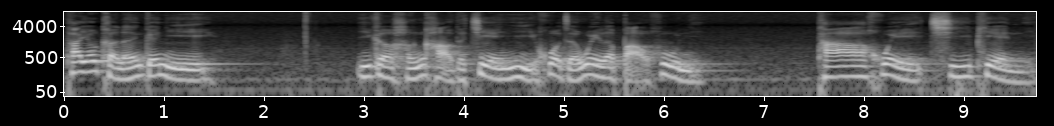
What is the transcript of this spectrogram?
他有可能给你一个很好的建议，或者为了保护你，他会欺骗你。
